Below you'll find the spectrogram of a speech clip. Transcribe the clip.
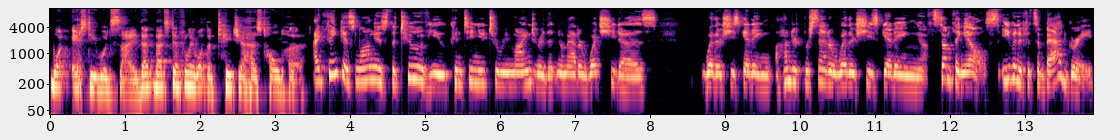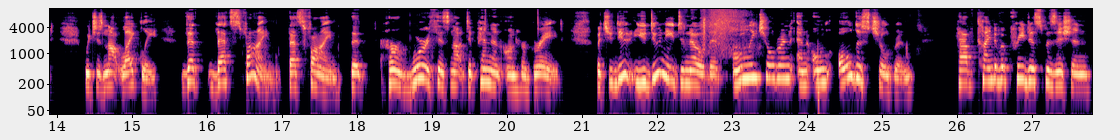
what Este would say. That, that's definitely what the teacher has told her. I think as long as the two of you continue to remind her that no matter what she does, whether she's getting 100% or whether she's getting something else, even if it's a bad grade, which is not likely, that that's fine. That's fine. That her worth is not dependent on her grade. But you do you do need to know that only children and ol- oldest children have kind of a predisposition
